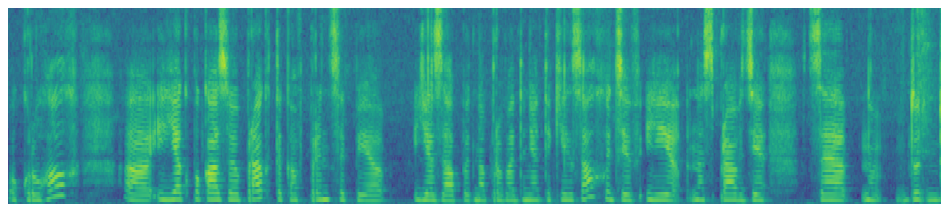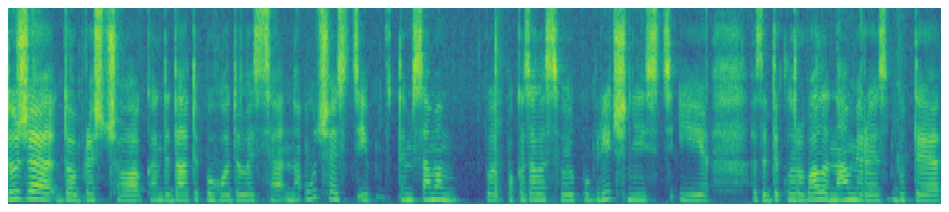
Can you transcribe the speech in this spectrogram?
округах. Е, І як показує практика, в принципі, є запит на проведення таких заходів, і насправді це ну дуже добре, що кандидати погодилися на участь і тим самим показали свою публічність і задекларували наміри бути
